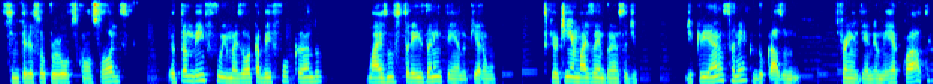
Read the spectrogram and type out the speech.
se interessou por outros consoles, eu também fui, mas eu acabei focando mais nos três da Nintendo, que eram os que eu tinha mais lembrança de, de criança, né? Do caso Super Nintendo 64,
